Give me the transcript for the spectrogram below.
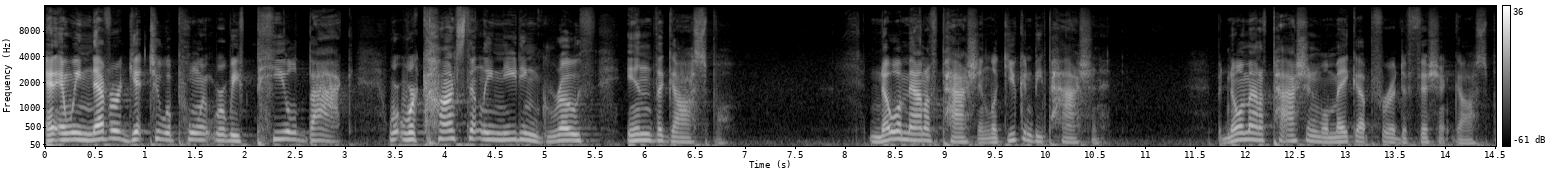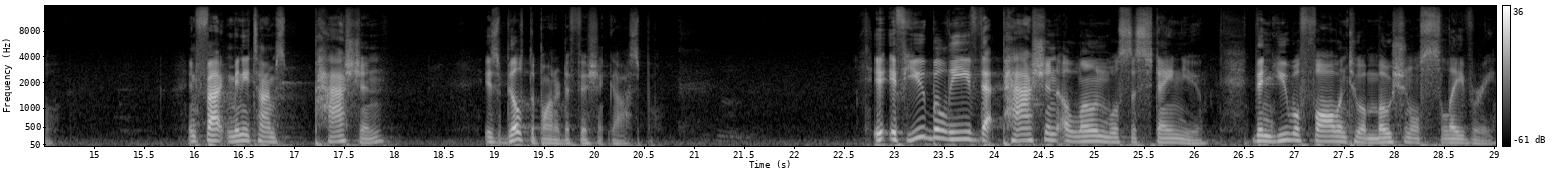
and, and we never get to a point where we've peeled back. We're, we're constantly needing growth in the gospel. No amount of passion, look, you can be passionate, but no amount of passion will make up for a deficient gospel. In fact, many times passion is built upon a deficient gospel. If you believe that passion alone will sustain you, then you will fall into emotional slavery.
